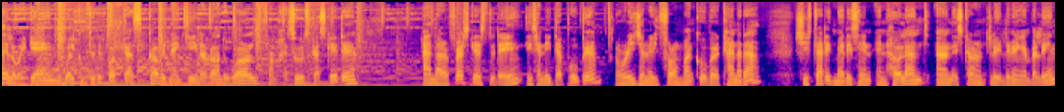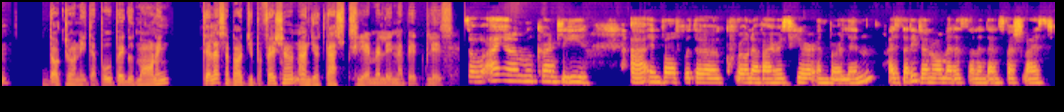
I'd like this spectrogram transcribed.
Hello again. Welcome to the podcast COVID 19 Around the World from Jesus Casquete. And our first guest today is Anita Poppe, originally from Vancouver, Canada. She studied medicine in Holland and is currently living in Berlin. Dr. Anita Poppe, good morning. Tell us about your profession and your tasks here in Berlin a bit, please. So, I am currently uh, involved with the coronavirus here in Berlin. I study general medicine and then specialized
